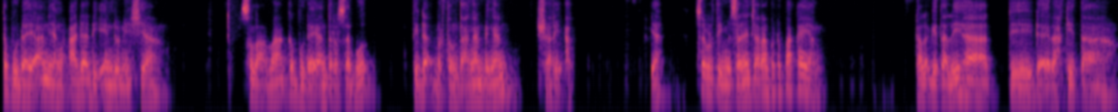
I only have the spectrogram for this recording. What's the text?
kebudayaan yang ada di Indonesia selama kebudayaan tersebut tidak bertentangan dengan syariat. Ya, seperti misalnya cara berpakaian. Kalau kita lihat di daerah kita,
